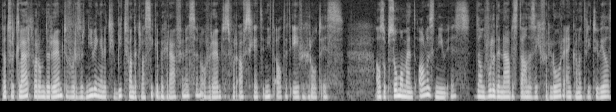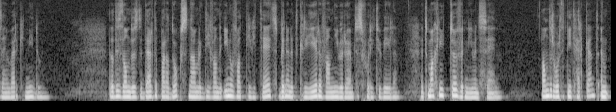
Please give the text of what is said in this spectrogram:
Dat verklaart waarom de ruimte voor vernieuwing in het gebied van de klassieke begrafenissen of ruimtes voor afscheid niet altijd even groot is. Als op zo'n moment alles nieuw is, dan voelen de nabestaanden zich verloren en kan het ritueel zijn werk niet doen. Dat is dan dus de derde paradox, namelijk die van de innovativiteit binnen het creëren van nieuwe ruimtes voor rituelen. Het mag niet te vernieuwend zijn. Anders wordt het niet herkend en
